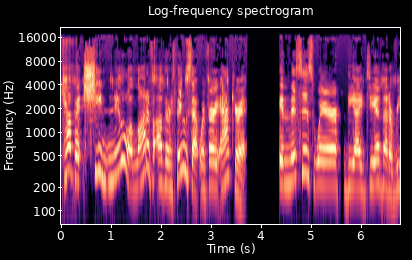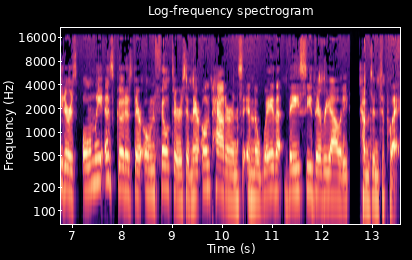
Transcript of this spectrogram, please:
yeah, but she knew a lot of other things that were very accurate. And this is where the idea that a reader is only as good as their own filters and their own patterns and the way that they see their reality comes into play.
